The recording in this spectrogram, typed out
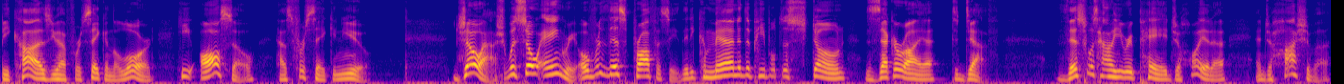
Because you have forsaken the Lord, he also has forsaken you. Joash was so angry over this prophecy that he commanded the people to stone Zechariah to death. This was how he repaid Jehoiada and Jehoshaphat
